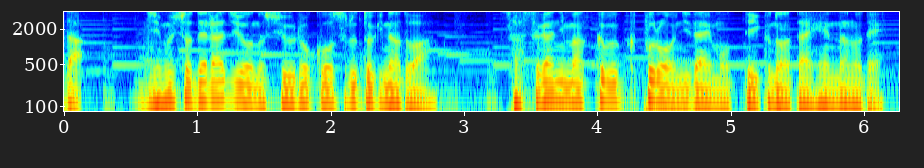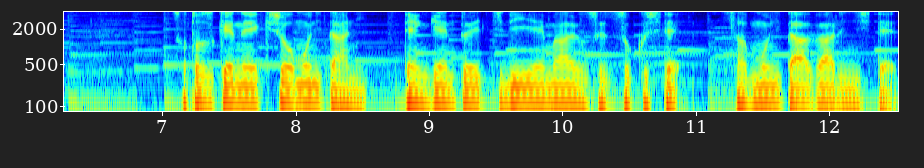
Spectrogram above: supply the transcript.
だ事務所でラジオの収録をするときなどはさすがに MacBook Pro を2台持っていくのは大変なので外付けの液晶モニターに電源と HDMI を接続してサブモニター代わりにして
